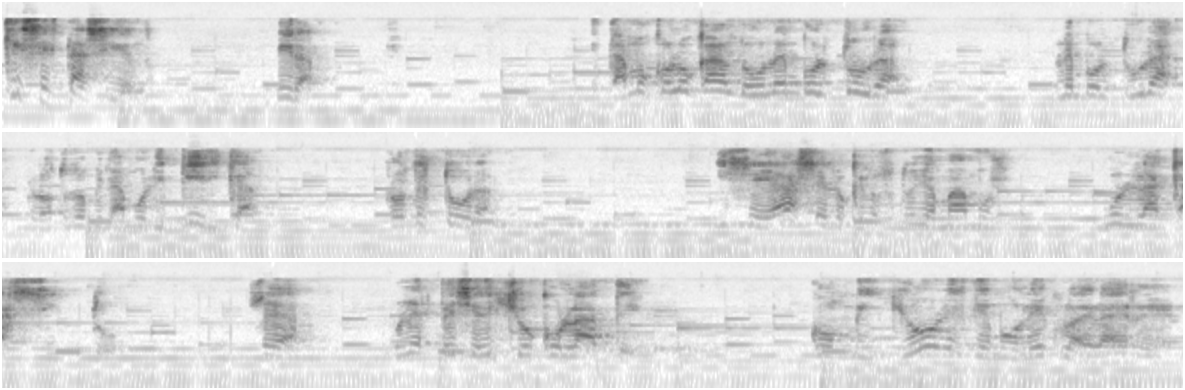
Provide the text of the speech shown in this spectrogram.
qué se está haciendo? Mira, estamos colocando una envoltura, una envoltura nosotros dominamos lipídica, protectora, y se hace lo que nosotros llamamos un lacacito, o sea, una especie de chocolate con millones de moléculas del ARN.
